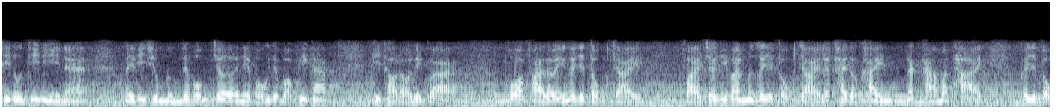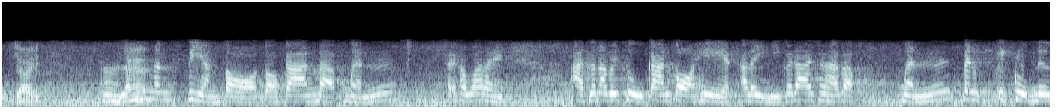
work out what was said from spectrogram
ที่นู่นที่นี่นะฮะ ในที่ชุมนุมถ้าผมเจอเนี่ยผมก็จะบอกพี่ครับ พี่ถอดออกดีกว่า เพราะว่าฝ่ายเราเองก็จะตกใจ ฝ่ายเจ้าที่บ้านเมืองก็จะตกใจ และใครต่อใครนักข่าวมาถ่ายก็จะตกใจเออแล้วมันนะมันเสี่ยงต่อต่อการแบบเหมือน ใช้คำว่าอะไร อาจจะนำไปสู่การก่อเหตุอะไรอย่างนี้ก็ได้ใช่ไหมคะแบบเหมือนเป็นอีกกลุ่มหนึ่ง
